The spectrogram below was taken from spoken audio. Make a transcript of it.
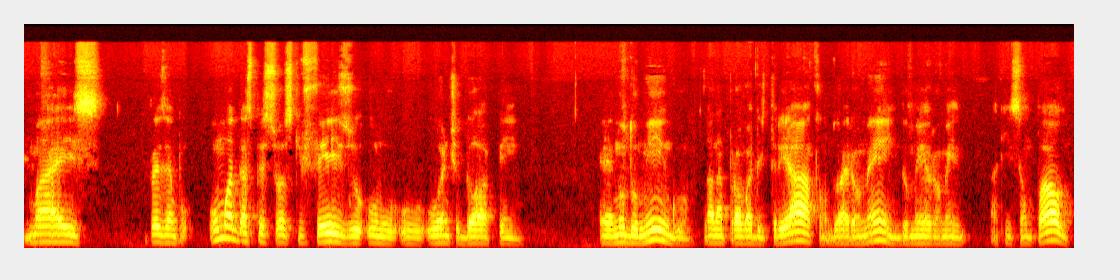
mas, por exemplo, uma das pessoas que fez o, o, o antidoping é, no domingo, lá na prova de triatlon, do Ironman, do meio Ironman aqui em São Paulo,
